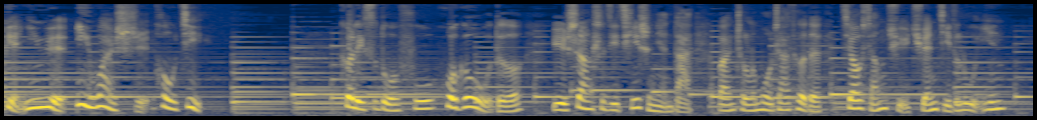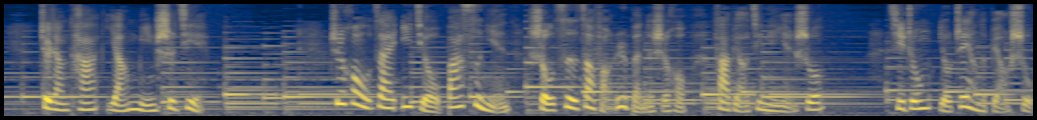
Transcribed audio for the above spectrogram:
古典音乐意外史后记：克里斯朵夫·霍格伍德于上世纪七十年代完成了莫扎特的交响曲全集的录音，这让他扬名世界。之后，在一九八四年首次造访日本的时候，发表纪念演说，其中有这样的表述。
